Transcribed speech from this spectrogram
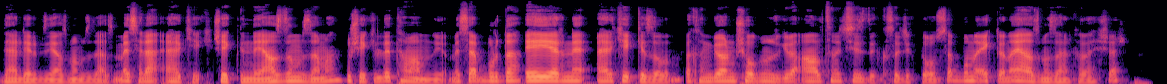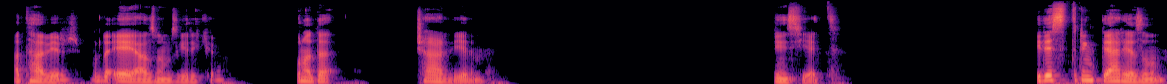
değerlerimizi yazmamız lazım. Mesela erkek şeklinde yazdığımız zaman bu şekilde tamamlıyor. Mesela burada e yerine erkek yazalım. Bakın görmüş olduğunuz gibi altını çizdik kısacık da olsa. Bunu ekrana yazmaz arkadaşlar. Hata verir. Burada e yazmamız gerekiyor. Buna da char diyelim. Cinsiyet. Bir de string değer yazalım.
